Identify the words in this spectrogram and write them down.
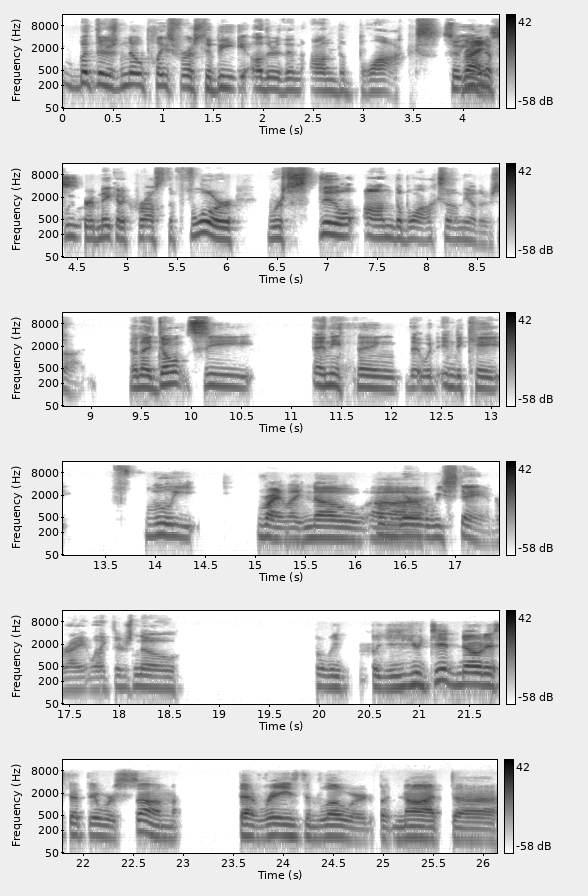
but there's no place for us to be other than on the blocks. So even Right. if we were to make it across the floor, we're still on the blocks on the other side. And I don't see anything that would indicate fleet Right, like no from uh, where we stand, right? Like there's no but we but you, did notice that there were some that raised and lowered, but not uh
